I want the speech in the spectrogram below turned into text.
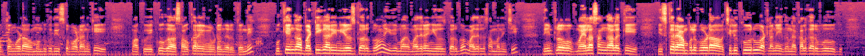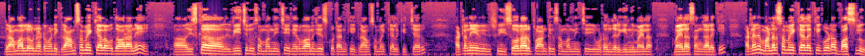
మొత్తం కూడా ముందుకు తీసుకుపోవడానికి మాకు ఎక్కువగా సౌకర్యం ఇవ్వడం జరుగుతుంది. ముఖ్యంగా బట్టి గారి నియోజకవర్గం ఇది మధుర నియోజకవర్గం మధురకు సంబంధించి దీంట్లో మహిళా సంఘాలకి ఇసుక ర్యాంపులు కూడా చిలుకూరు అట్లనే నకలగరువు గ్రామాల్లో ఉన్నటువంటి గ్రామ సమైక్యాల ద్వారానే ఇసుక రీచ్లకు సంబంధించి నిర్వహణ చేసుకోవడానికి గ్రామ సమైక్యాలకు ఇచ్చారు. అట్లనే ఈ సోలార్ ప్లాంట్కి సంబంధించి ఇవ్వడం జరిగింది మహిళా మహిళా సంఘాలకి. అట్లనే మండల సమైక్యాలకి కూడా బస్సులు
